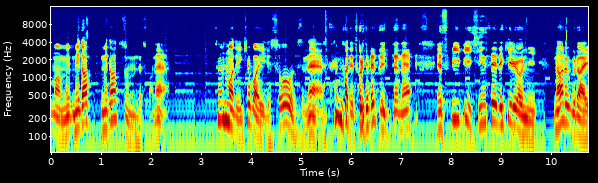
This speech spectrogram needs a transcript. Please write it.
まあ、目、目立、目立つんですかね。1000まで行けばいいです。そうですね。1000までとりあえず行ってね、SPP 申請できるようになるぐらい、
